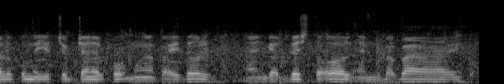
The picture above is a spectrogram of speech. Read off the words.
Follow to my YouTube channel po mga ka-idol. And God bless to all and bye-bye.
